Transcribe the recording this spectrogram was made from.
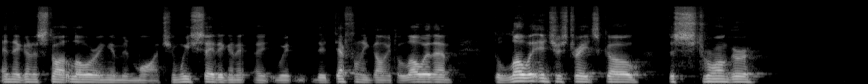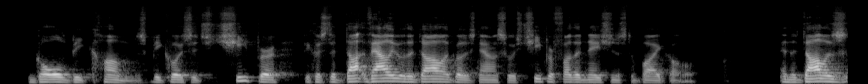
and they're going to start lowering them in March. And we say they're going to, uh, they're definitely going to lower them. The lower interest rates go, the stronger gold becomes because it's cheaper because the do- value of the dollar goes down. So it's cheaper for other nations to buy gold. And the dollar's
